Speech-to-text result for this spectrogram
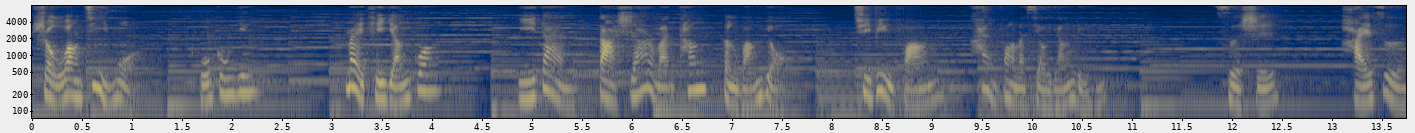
守望寂寞、蒲公英、麦田阳光、一旦打十二碗汤等网友去病房看望了小杨林。此时，孩子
